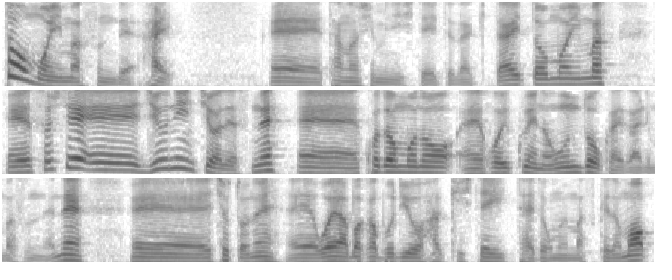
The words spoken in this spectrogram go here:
と思いますんで、はい。えー、楽しみにしていただきたいと思います。えー、そして、えー、12日はですね、え子供の、え保育園の運動会がありますんでね、えちょっとね、え親バカぶりを発揮していきたいと思いますけども、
